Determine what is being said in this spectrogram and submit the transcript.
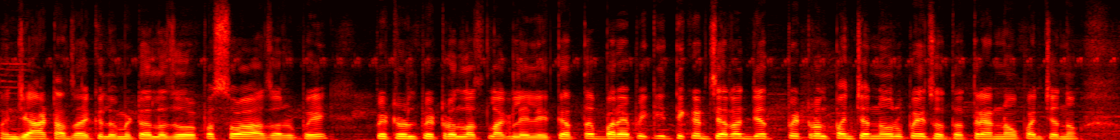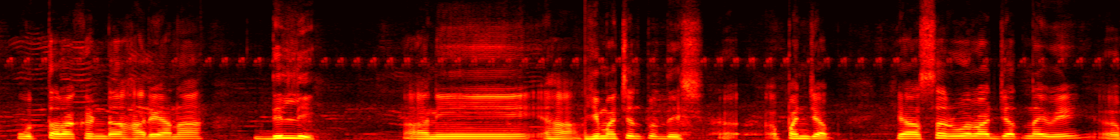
म्हणजे आठ हजार किलोमीटरला जवळपास सोळा हजार रुपये पेट्रोल पेट्रोललाच लागलेले आहेत. त्यात बऱ्यापैकी तिकडच्या राज्यात पेट्रोल पंच्याण्णव रुपयेच होतं त्र्याण्णव पंच्याण्णव. उत्तराखंड हरियाणा दिल्ली आणि हां हिमाचल प्रदेश पंजाब. ह्या सर्व राज्यात नव्हे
